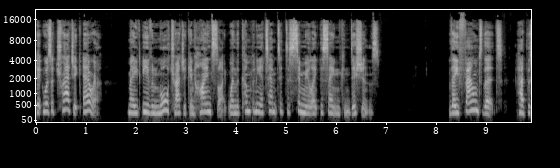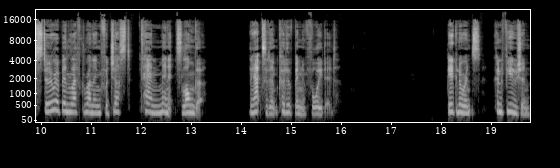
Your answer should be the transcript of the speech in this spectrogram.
It was a tragic error, made even more tragic in hindsight when the company attempted to simulate the same conditions. They found that, had the stirrer been left running for just 10 minutes longer, the accident could have been avoided. Ignorance, confusion,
